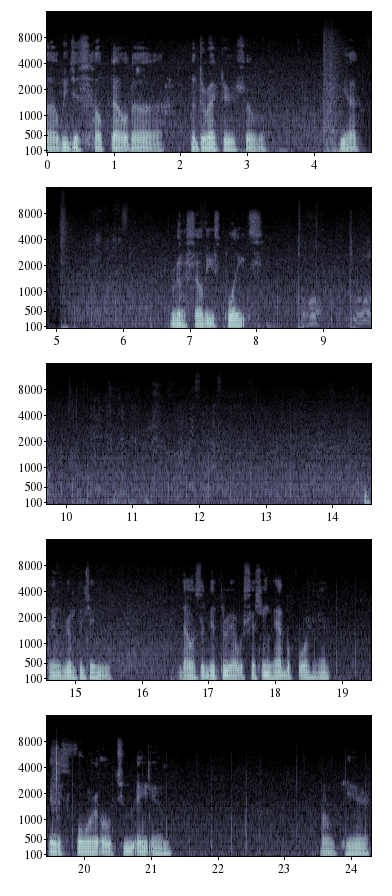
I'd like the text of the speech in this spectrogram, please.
Uh, we just helped out uh, the director, so yeah, we're gonna sell these plates. And we're gonna continue. That was a good three-hour session we had beforehand. It is 4:02 a.m. I don't care.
